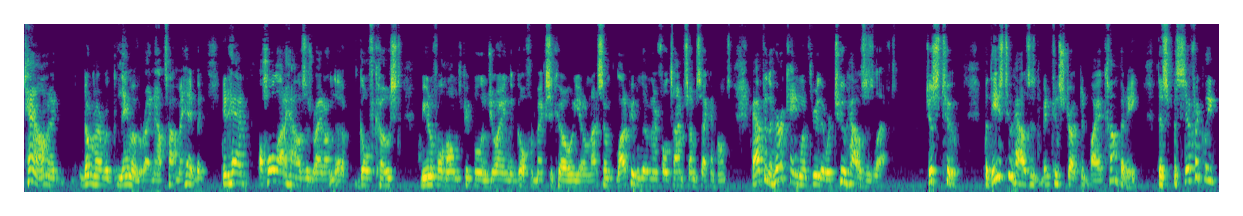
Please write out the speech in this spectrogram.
town, I don't remember the name of it right now, top of my head, but it had a whole lot of houses right on the Gulf Coast, beautiful homes, people enjoying the Gulf of Mexico. You know, not some, a lot of people living there full time, some second homes. After the hurricane went through, there were two houses left just two. But these two houses have been constructed by a company that specifically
